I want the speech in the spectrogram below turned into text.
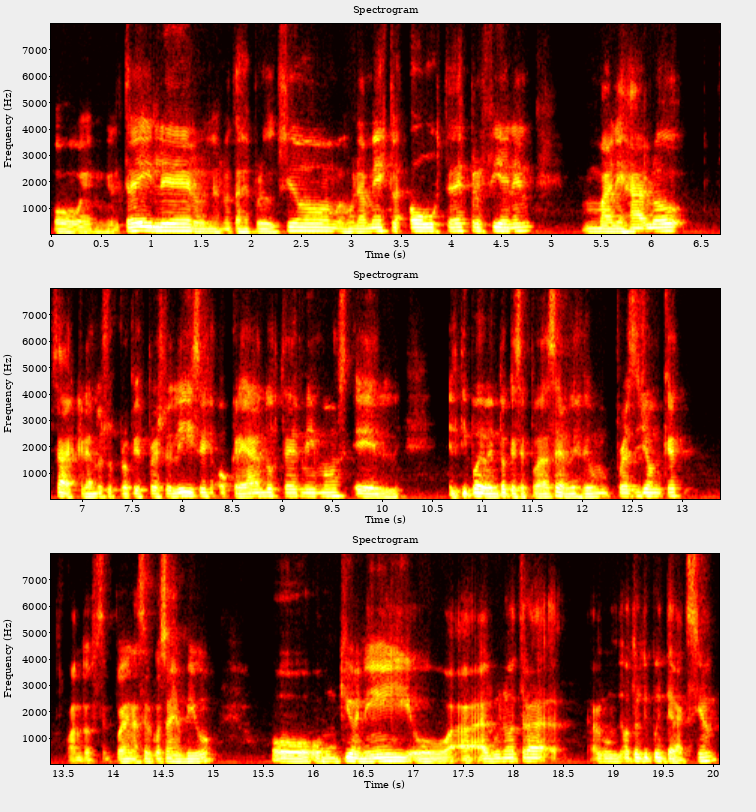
o en el trailer, o en las notas de producción, o es una mezcla, o ustedes prefieren manejarlo, ¿sabes? Creando sus propios press releases o creando ustedes mismos el, tipo de evento que se puede hacer, desde un press junket, cuando se pueden hacer cosas en vivo, o, un QA o algún otro tipo de interacción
